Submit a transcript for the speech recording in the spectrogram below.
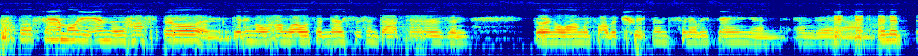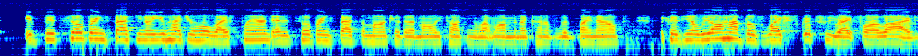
couple family in the hospital and getting along well with the nurses and doctors and going along with all the treatments and everything and and then um and, and it it, it so brings back, you know, you had your whole life planned, and it so brings back the mantra that I'm always talking about, Mom, that I kind of live by now. Because, you know, we all have those life scripts we write for our lives.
